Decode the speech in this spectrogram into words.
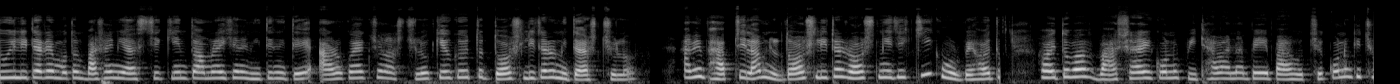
দুই লিটারের মতন বাসায় নিয়ে আসছি, কিন্তু আমরা এখানে নিতে নিতে আরও কয়েকজন আসছিল, কেউ কেউ তো দশ লিটারও নিতে আসছিল। আমি ভাবছিলাম দশ লিটার রস নিয়ে যে কি করবে? হয়তো হয়তো বা বাসায় কোনো পিঠা বানাবে বা হচ্ছে কোনো কিছু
